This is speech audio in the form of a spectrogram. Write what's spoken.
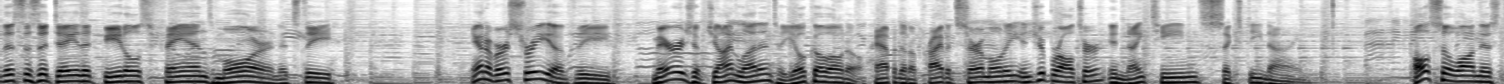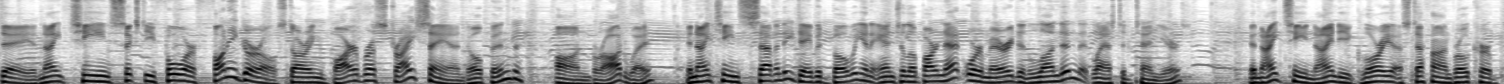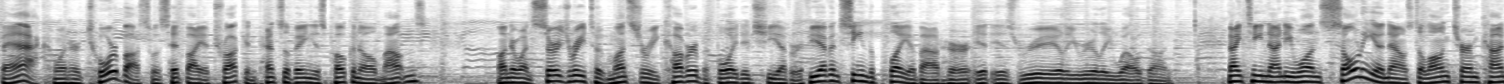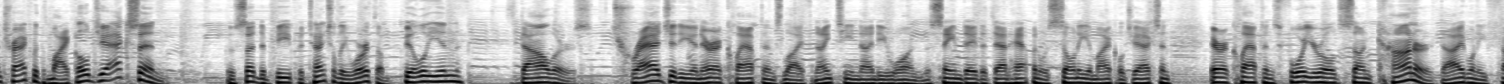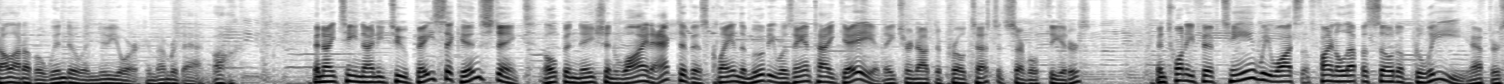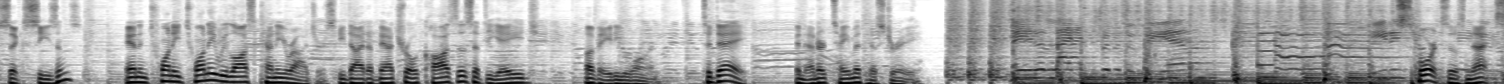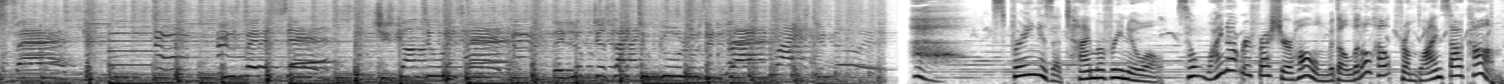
This is a day that Beatles fans mourn. It's the anniversary of the marriage of John Lennon to Yoko Ono. Happened at a private ceremony in Gibraltar in 1969. Also on this day, in 1964, Funny Girl, starring Barbara Streisand, opened on Broadway. In 1970, David Bowie and Angela Barnett were married in London. It lasted 10 years. In 1990, Gloria Estefan broke her back when her tour bus was hit by a truck in Pennsylvania's Pocono Mountains. Underwent surgery, took months to recover, but boy, did she ever. If you haven't seen the play about her, it is really, really well done. 1991, Sony announced a long term contract with Michael Jackson, who's said to be potentially worth a billion dollars. Tragedy in Eric Clapton's life, 1991. The same day that that happened with Sony and Michael Jackson, Eric Clapton's four year old son Connor died when he fell out of a window in New York. Remember that? Oh. In 1992, Basic Instinct opened nationwide. Activists claimed the movie was anti gay, and they turned out to protest at several theaters. In 2015, we watched the final episode of Glee after six seasons. And in 2020, we lost Kenny Rogers. He died of natural causes at the age of 81. Today, in entertainment history. Made a light trip to Vienna. Eating Sports is next. back. Newspaper said she's gone to his head. They look just like two gurus in drag. Christ, you know it. Spring is a time of renewal, so why not refresh your home with a little help from Blinds.com?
